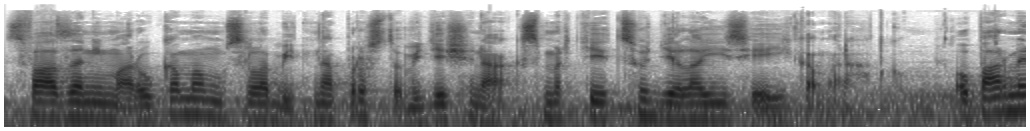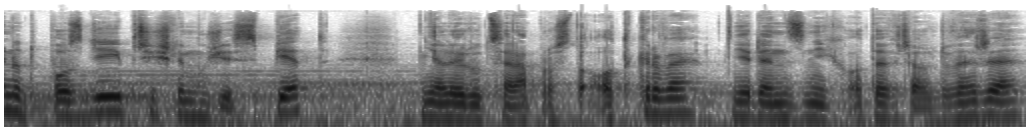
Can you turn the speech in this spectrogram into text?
svázanýma rukama, musela být naprosto vyděšená k smrti, co dělají s její kamarádkou. O pár minut později přišli muži zpět, měli ruce naprosto od krve, jeden z nich otevřel dveře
